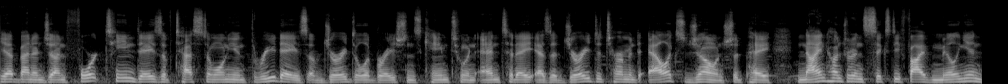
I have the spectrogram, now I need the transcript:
Yeah, Ben and Jen, 14 days of testimony and three days of jury deliberations came to an end today as a jury determined Alex Jones should pay $965 million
